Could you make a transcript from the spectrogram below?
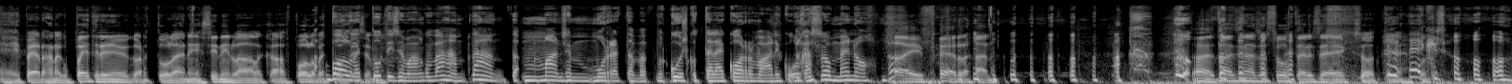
Ei perhana, kun Petri Nykort tulee, niin sinillä alkaa polvet, Polvet tutisemaan. tutisemaan, kun vähän, vähän t- mansen murretta kuiskuttelee korvaa, niin kuulkaa, se on meno. Ai perhana. toi, toi sinänsä suhteellisen eksoottinen. Ole?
